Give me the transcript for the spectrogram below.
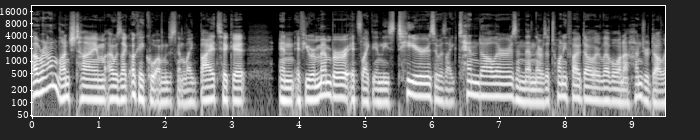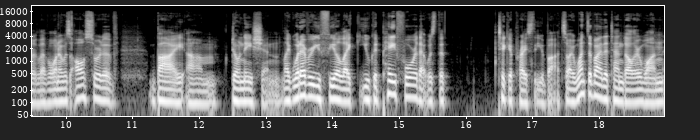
around lunchtime, I was like, okay, cool. I'm just gonna like buy a ticket. And if you remember, it's like in these tiers. It was like ten dollars, and then there was a twenty-five dollar level and a hundred dollar level, and it was all sort of by um, donation, like whatever you feel like you could pay for. That was the ticket price that you bought. So I went to buy the $10 one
